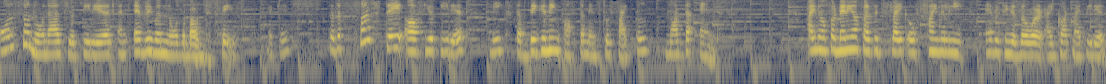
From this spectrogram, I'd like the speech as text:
also known as your period, and everyone knows about this phase. Okay, so the first day of your period makes the beginning of the menstrual cycle, not the end. I know for many of us, it's like, oh, finally everything is over, I got my period.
